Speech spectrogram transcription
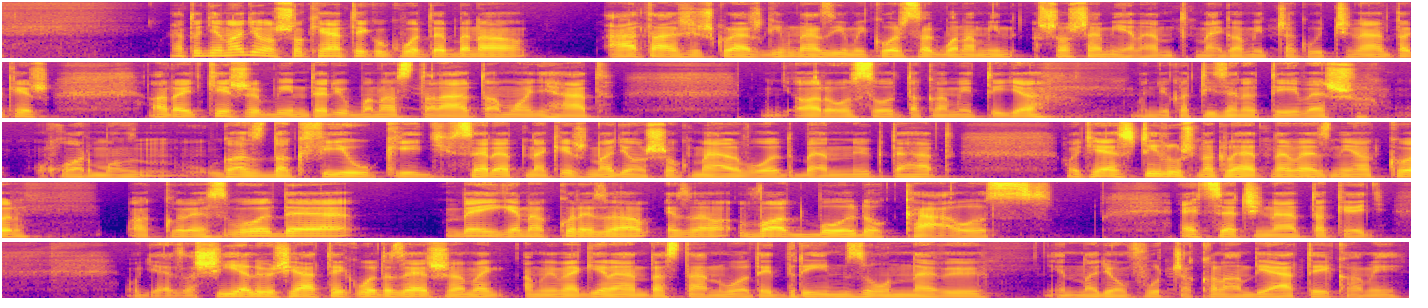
Hát ugye nagyon sok játékuk volt ebben a általános iskolás gimnáziumi korszakban, amin sosem jelent meg, amit csak úgy csináltak, és arra egy későbbi interjúban azt találtam, hogy hát arról szóltak, amit így a mondjuk a 15 éves hormon gazdag fiúk így szeretnek, és nagyon sok mell volt bennük, tehát hogyha ezt stílusnak lehet nevezni, akkor, akkor ez volt, de, de igen, akkor ez a, ez a vadboldog káosz. Egyszer csináltak egy, ugye ez a síelős játék volt az első, ami megjelent, aztán volt egy Dream Zone nevű, ilyen nagyon furcsa kalandjáték, ami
